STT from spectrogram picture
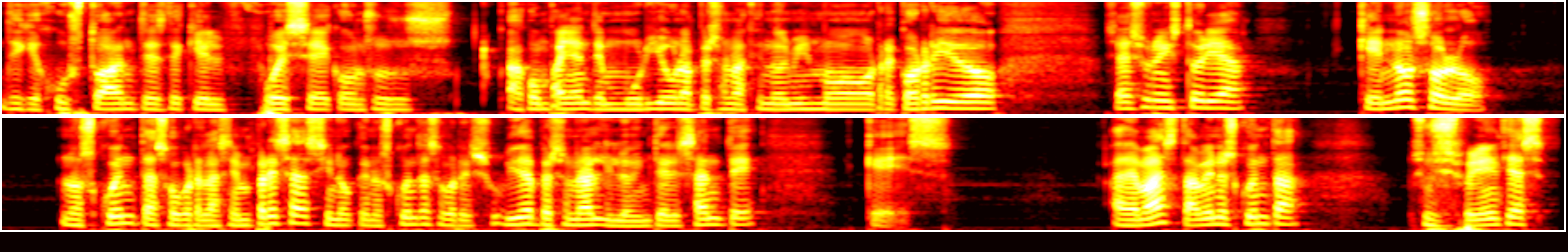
de que justo antes de que él fuese con sus acompañantes murió una persona haciendo el mismo recorrido. O sea, es una historia que no solo nos cuenta sobre las empresas, sino que nos cuenta sobre su vida personal y lo interesante que es. Además, también nos cuenta sus experiencias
